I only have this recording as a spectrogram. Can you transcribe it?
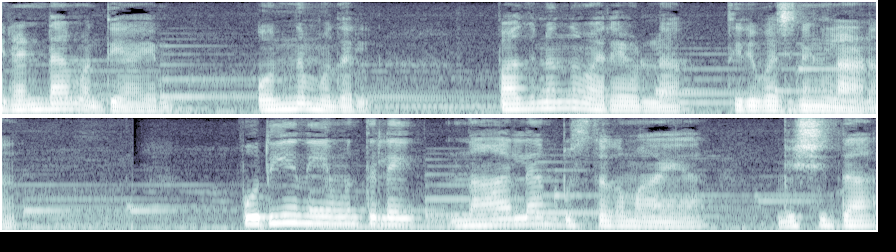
രണ്ടാം അധ്യായം ഒന്ന് മുതൽ പതിനൊന്ന് വരെയുള്ള തിരുവചനങ്ങളാണ്. പുതിയ നിയമത്തിലെ നാലാം പുസ്തകമായ വിശുദ്ധ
